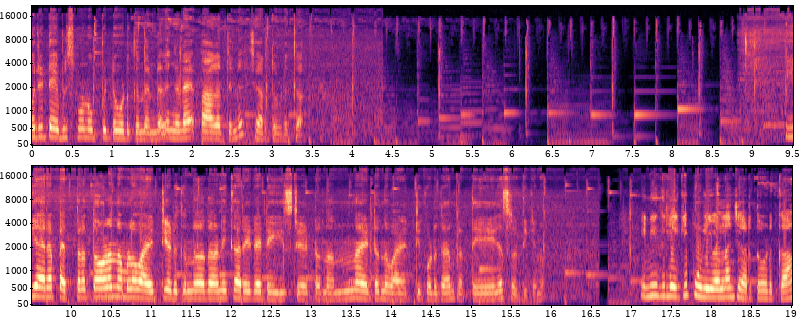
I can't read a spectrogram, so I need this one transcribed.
ഒരു ടേബിൾ സ്പൂൺ ഉപ്പിട്ട് കൊടുക്കുന്നുണ്ട്. നിങ്ങളുടെ പാകത്തിന് ചേർത്ത് കൊടുക്കുക. ഈ അരപ്പ് എത്രത്തോളം നമ്മൾ വഴറ്റിയെടുക്കുന്നു അതാണ് ഈ കറിയുടെ ടേസ്റ്റ് കേട്ടോ. നന്നായിട്ടൊന്ന് വഴറ്റി കൊടുക്കാൻ പ്രത്യേകം ശ്രദ്ധിക്കണം. ഇനി ഇതിലേക്ക് പുളിവെള്ളം ചേർത്ത് കൊടുക്കാം.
